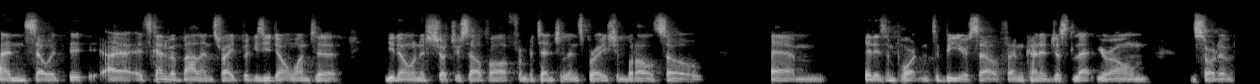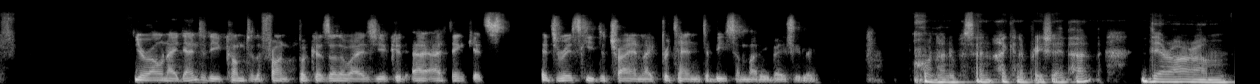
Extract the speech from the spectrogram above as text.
and so it, it it's kind of a balance, right? Because you don't want to you don't want to shut yourself off from potential inspiration, but also um, it is important to be yourself and kind of just let your own sort of your own identity come to the front because otherwise you could I, I think it's it's risky to try and like pretend to be somebody basically. 100% i can appreciate that. There are um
